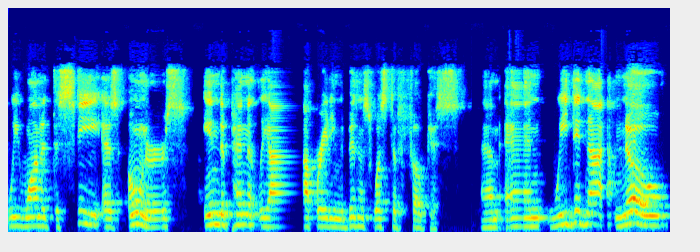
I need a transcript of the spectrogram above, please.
we wanted to see as owners independently operating the business was to focus. Um, and we did not know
